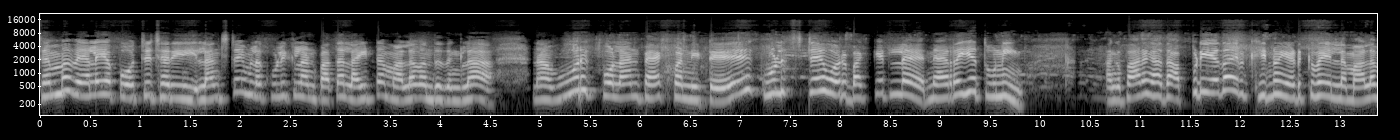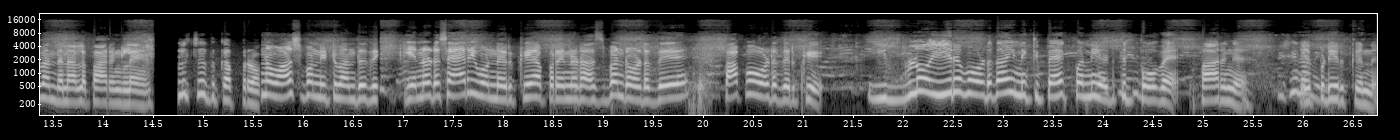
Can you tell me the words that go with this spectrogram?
செம்ம வேலையாக போச்சு. சரி லஞ்ச் டைமில் குளிக்கலான்னு பார்த்தா லைட்டாக மழை வந்ததுங்களா? நான் ஊருக்கு போகலான்னு பேக் பண்ணிவிட்டு குளிச்சுட்டு ஒரு பக்கெட்டில் நிறைய துணி அங்கே பாருங்க அது அப்படியே தான் இருக்கு. இன்னும் எடுக்கவே இல்லை. மழை வந்தனால பாருங்களேன். குளிச்சதுக்கு அப்புறம். நான் வாஷ் பண்ணிட்டு வந்தது. என்னோட saree ஒன்று இருக்கு. அப்புறம் என்னோட ஹஸ்பண்டோடது பாப்பாவோடது இருக்கு. இவ்வளோ ஈரமோட தான் இன்னைக்கு பேக் பண்ணி எடுத்துட்டு போவேன். பாருங்க. எப்படி இருக்குன்னு?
